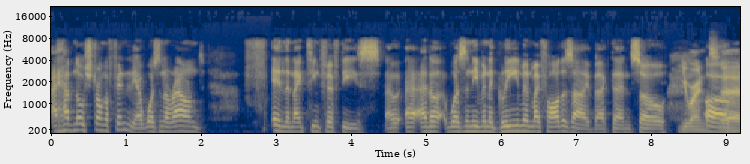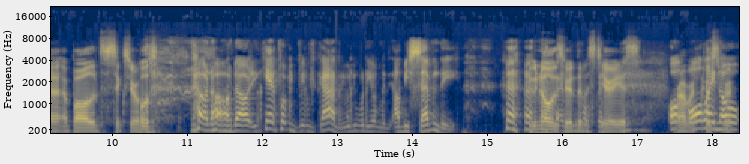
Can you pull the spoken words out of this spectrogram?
I have no strong affinity. I wasn't around in the 1950s. I, I, I don't wasn't even a gleam in my father's eye back then. So You weren't Um, uh, a bald six year old. no, no, no. You can't put me. God, what what I'll be 70. Who knows? You're the mysterious. all, Robert all I know,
